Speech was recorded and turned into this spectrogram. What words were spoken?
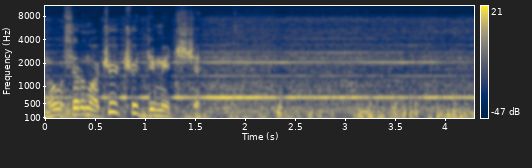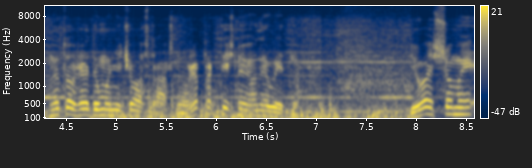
Ну все одно чуть-чуть димить ще. Ну то вже я думаю нічого страшного, вже практично його не видно. І ось що ми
